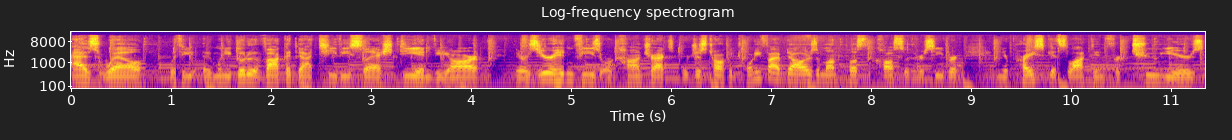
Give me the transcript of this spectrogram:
as well. With the, when you go to evoca.tv slash DNVR, there are zero hidden fees or contracts. We're just talking $25 a month plus the cost of the receiver, and your price gets locked in for two years.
